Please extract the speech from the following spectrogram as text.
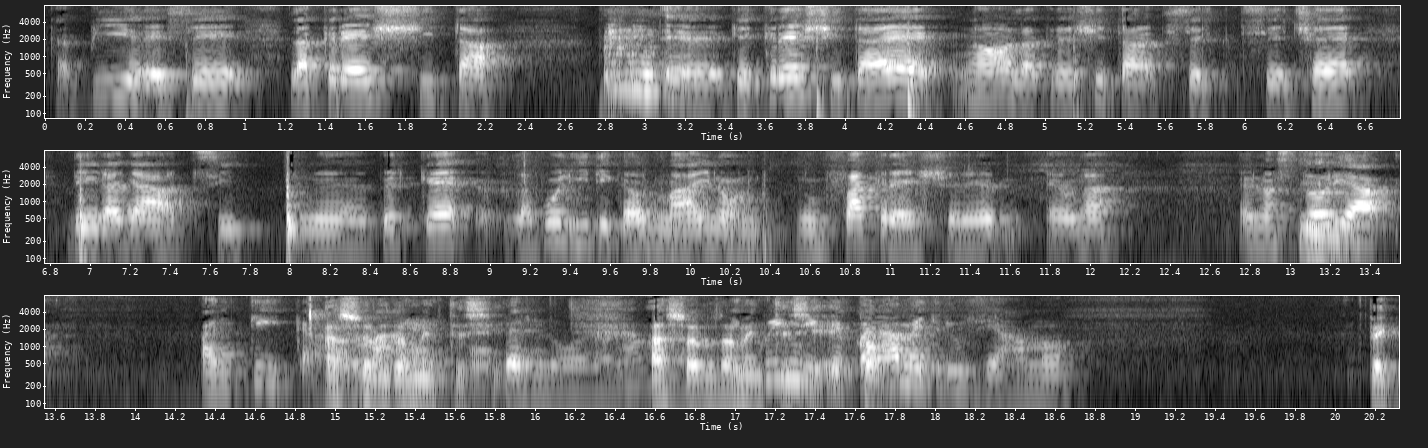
capire se la crescita eh, che crescita è no? la crescita se, se c'è dei ragazzi eh, perché la politica ormai non, non fa crescere è una, è una storia mm antica Assolutamente sì. per loro. No? Assolutamente e quindi sì. che parametri usiamo? Per,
